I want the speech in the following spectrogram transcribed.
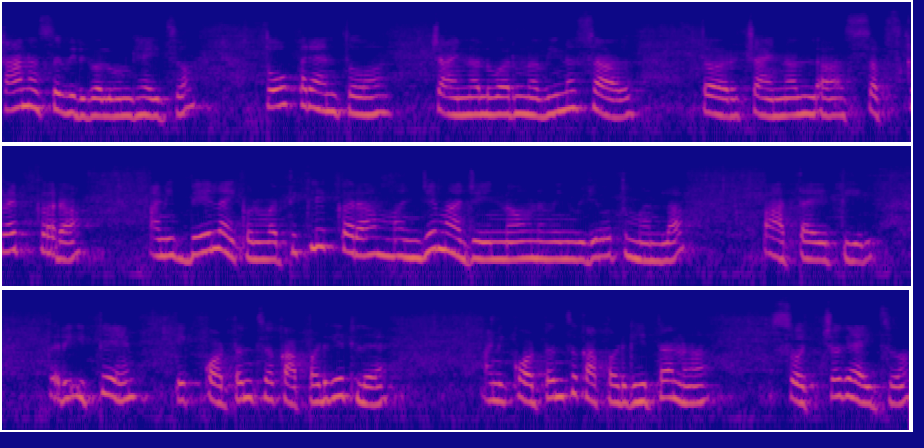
छान असं विरघळून घ्यायचं. तोपर्यंत चॅनलवर नवीन असाल तर चॅनलला सबस्क्राईब करा आणि बेल आयकॉनवरती क्लिक करा. म्हणजे माझे नवनवीन व्हिडिओ तुम्हाला पाहता येतील. तर इथे एक कॉटनचं कापड घेतलं आहे आणि कॉटनचं कापड घेताना स्वच्छ घ्यायचं.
